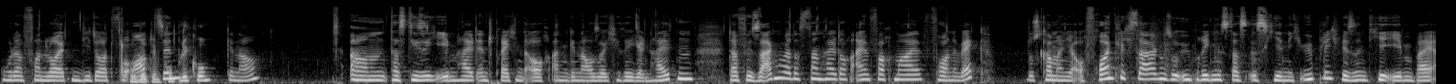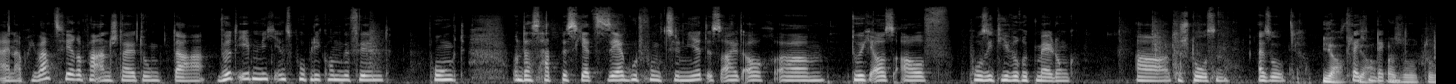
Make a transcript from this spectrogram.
oder von Leuten, die dort vor oder Ort dem sind. Publikum. Genau. Ähm, dass die sich eben halt entsprechend auch an genau solche Regeln halten. Dafür sagen wir das dann halt auch einfach mal vorneweg. Das kann man ja auch freundlich sagen. So übrigens, das ist hier nicht üblich. Wir sind hier eben bei einer Privatsphäre-Veranstaltung. Da wird eben nicht ins Publikum gefilmt. Punkt. Und das hat bis jetzt sehr gut funktioniert, ist halt auch ähm, durchaus auf positive Rückmeldung äh, gestoßen. Also ja, flächendeckend. Ja, also du,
